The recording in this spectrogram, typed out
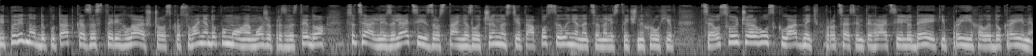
Відповідно, депутатка застерігла, що скасування допомоги може призвести до соціальної ізоляції, зростання злочинності та посилення націоналістичних рухів. Це у свою чергу ускладнить процес інтеграції людей, які приїхали до країни.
